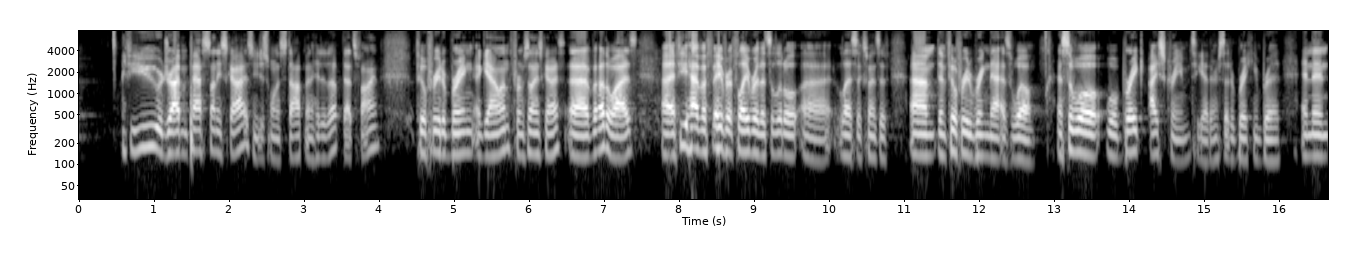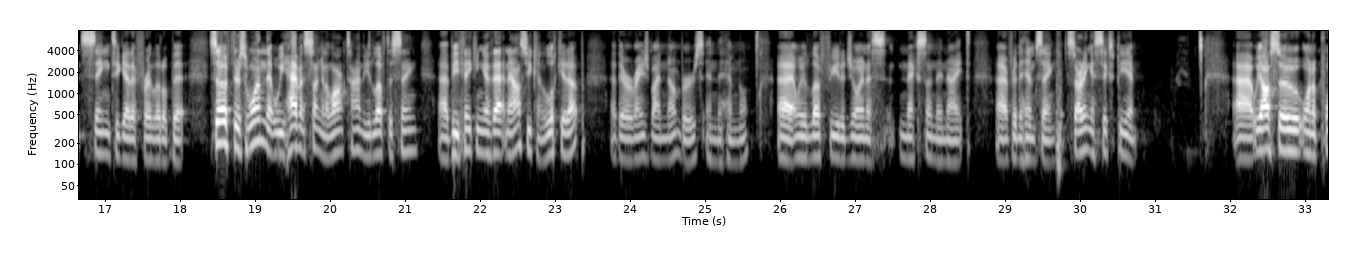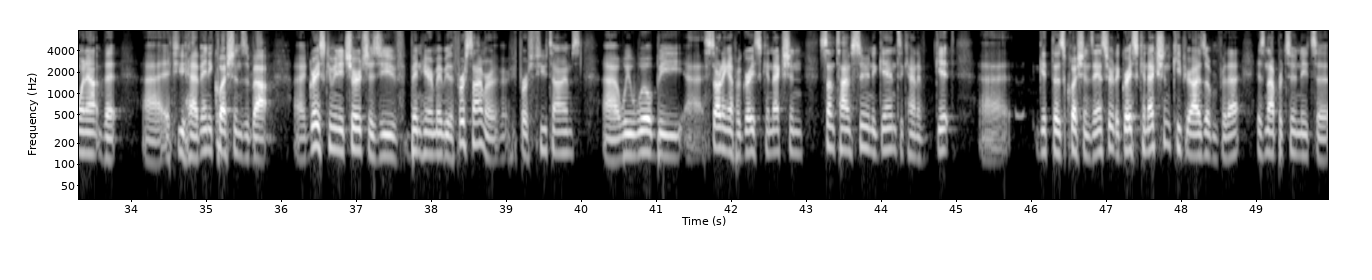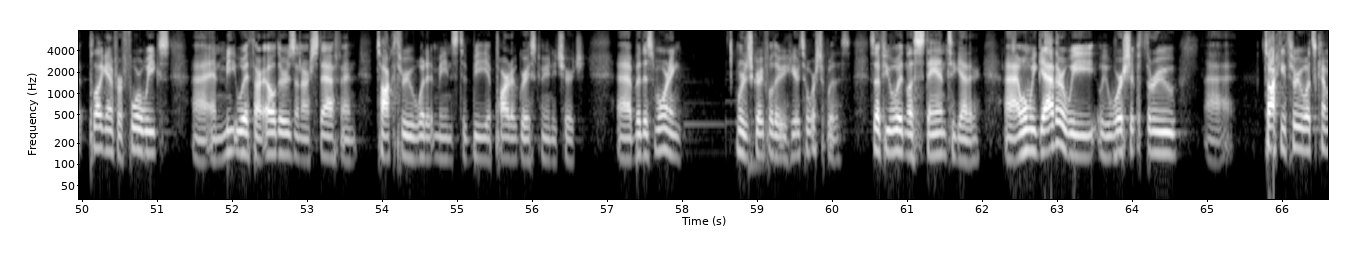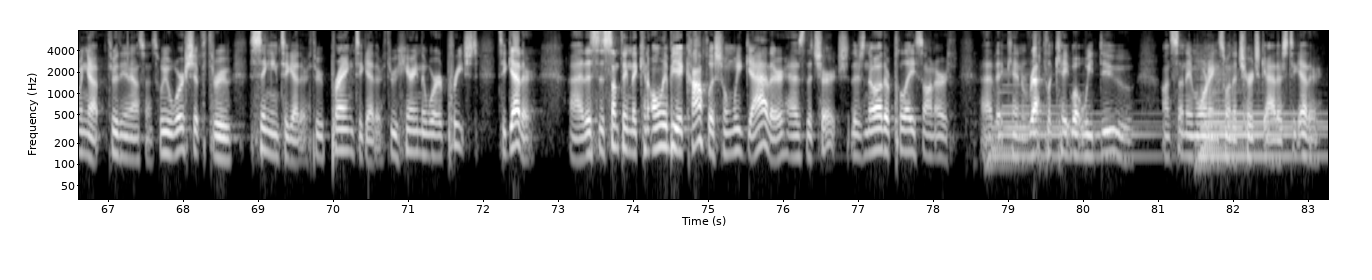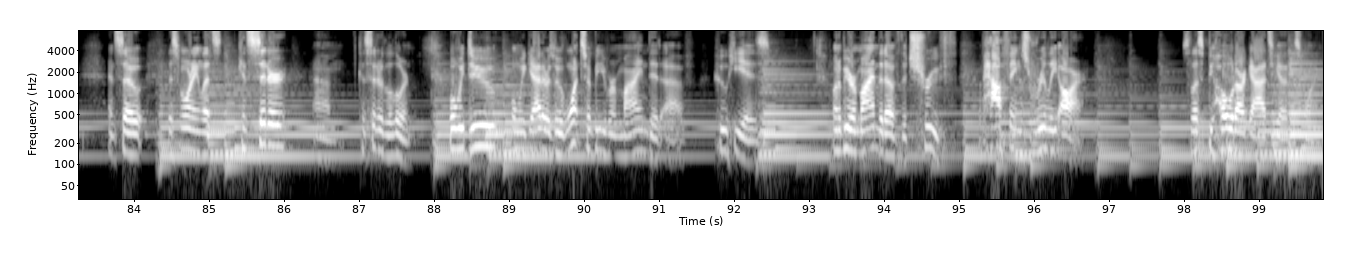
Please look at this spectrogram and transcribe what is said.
if you are driving past Sunni Sky's and you just want to stop and hit it up, that's fine. Feel free to bring a gallon from Sunni Sky's. Uh, but otherwise, uh, if you have a favorite flavor that's a little uh, less expensive, um, then feel free to bring that as well. And so we'll we'll break ice cream together instead of breaking bread, and then sing together for a little bit. So if there's one that we haven't sung in a long time that you'd love to sing, uh, be thinking of that now, so you can look it up. Uh, they're arranged by numbers in the hymnal. Uh, and we would love for you to join us next Sunday night uh, for the hymn sing, starting at 6 p.m. Uh, we also want to point out that uh, if you have any questions about uh, Grace Community Church, as you've been here maybe the first time or first few times, we will be starting up a Grace Connection sometime soon again to kind of get get those questions answered. A Grace Connection, keep your eyes open for that, is an opportunity to plug in for four weeks uh, and meet with our elders and our staff and talk through what it means to be a part of Grace Community Church. Uh, but this morning, we're just grateful that you're here to worship with us. So if you would, let's stand together. Uh, when we gather, we, we worship through uh, talking through what's coming up through the announcements. We worship through singing together, through praying together, through hearing the word preached together. Uh, this is something that can only be accomplished when we gather as the church. There's no other place on earth uh, that can replicate what we do on Sunday mornings when the church gathers together. And so this morning, let's consider um, consider the Lord. What we do when we gather is we want to be reminded of who He is. We want to be reminded of the truth of how things really are. So let's behold our God together this morning.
